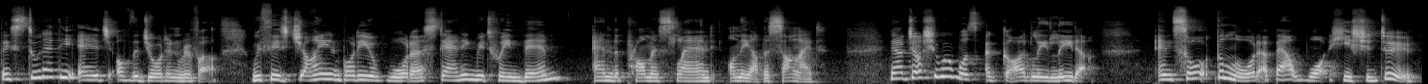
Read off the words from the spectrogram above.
They stood at the edge of the Jordan River with this giant body of water standing between them and the promised land on the other side. Now, Joshua was a godly leader and sought the Lord about what he should do.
